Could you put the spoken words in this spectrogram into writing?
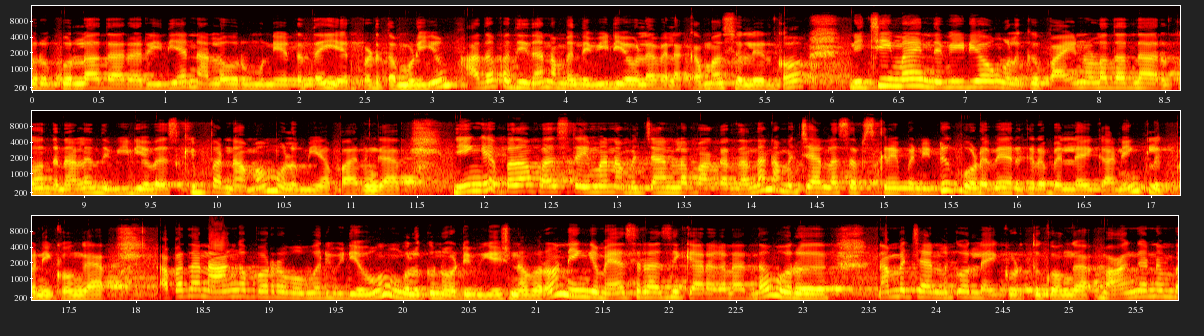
ஒரு பொருளாதார ரீதியாக நல்ல ஒரு முன்னேற்றத்தை ஏற்படுத்த முடியும். அதை பற்றி தான் நம்ம இந்த வீடியோவில் விளக்கமாக சொல்லியிருக்கோம். நிச்சயமாக இந்த வீடியோ உங்களுக்கு பயனுள்ளதாக தான் இருக்கும். அதனால் இந்த வீடியோவை ஸ்கிப் பண்ணாமல் முழுமையாக பாருங்கள் நீங்கள் இப்போ தான் ஃபஸ்ட் டைமாக நம்ம சேனலை பார்க்குறதா இருந்தால் நம்ம சேனலை சப்ஸ்கிரைப் பண்ணிவிட்டு கூடவே இருக்கிற பெல் ஐக்கானையும் கிளிக் பண்ணிக்கோங்க. அப்போ தான் நாங்கள் போடுற ஒவ்வொரு வீடியோவும் உங்களுக்கு நோட்டிஃபிகேஷனாக வரும். நீங்கள் மேசராசிக்காரர்களாக இருந்தால் ஒரு நம்ம சேனலுக்கு ஒரு லைக் கொடுத்துக்கோங்க. வாங்க நம்ம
